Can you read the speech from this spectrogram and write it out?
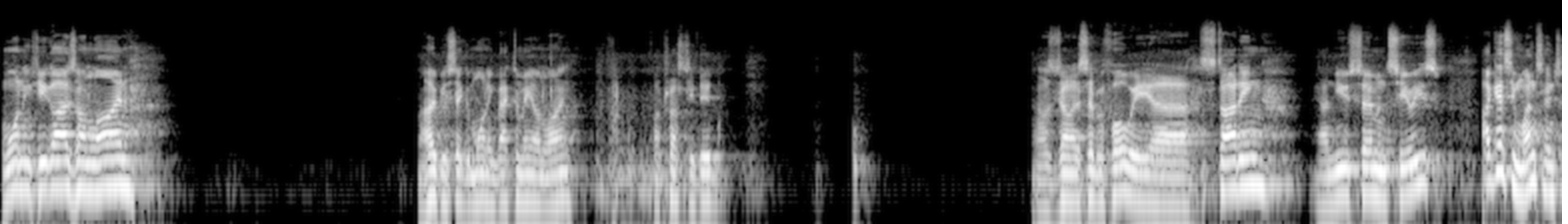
Good morning to you guys online. I hope you said good morning back to me online. I trust you did. As John said before, we are starting our new sermon series. I guess, in one sense,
